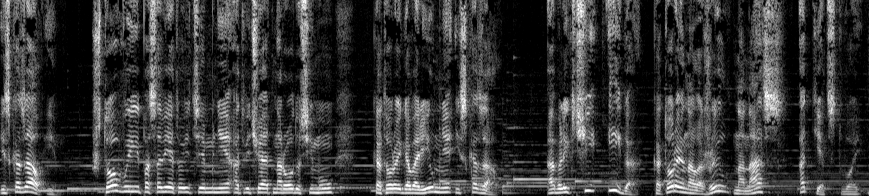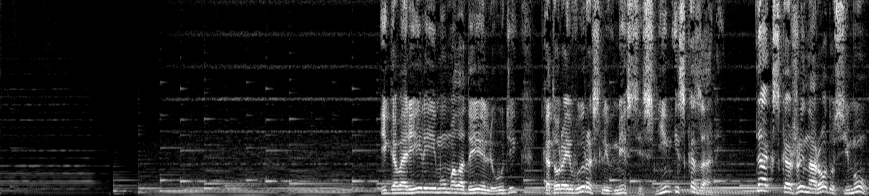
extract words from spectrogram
И сказал им, «Что вы посоветуете мне отвечать народу сему, который говорил мне и сказал, «Облегчи иго, которое наложил на нас Отец твой». И говорили ему молодые люди, которые выросли вместе с ним, и сказали, «Так скажи народу сему,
